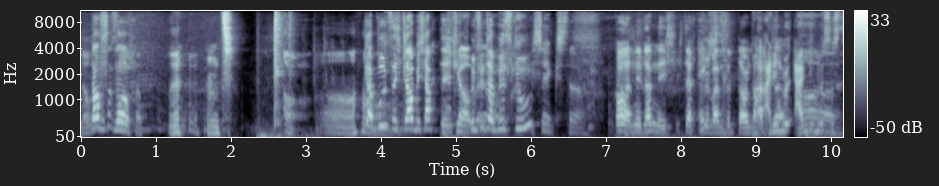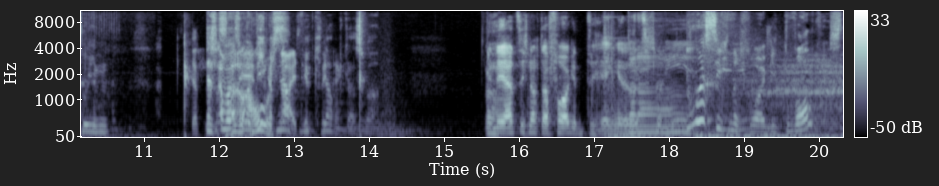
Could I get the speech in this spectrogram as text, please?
Schaffst du noch? Und Oh. Kapuze, ich glaube, ich hab dich. Ich Wie viel da bist du? Sechster. Oh, nee, dann nicht. Ich dachte, wir Echt? waren siebter und Doch, eigentlich, achter. eigentlich Ah. müsstest du ihn. Das aber, so aber wie aus. knapp, wie knapp das war. Nee, er hat sich noch davor gedrängelt. Tada. Du hast dich noch vorgegeben. Du wolltest.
